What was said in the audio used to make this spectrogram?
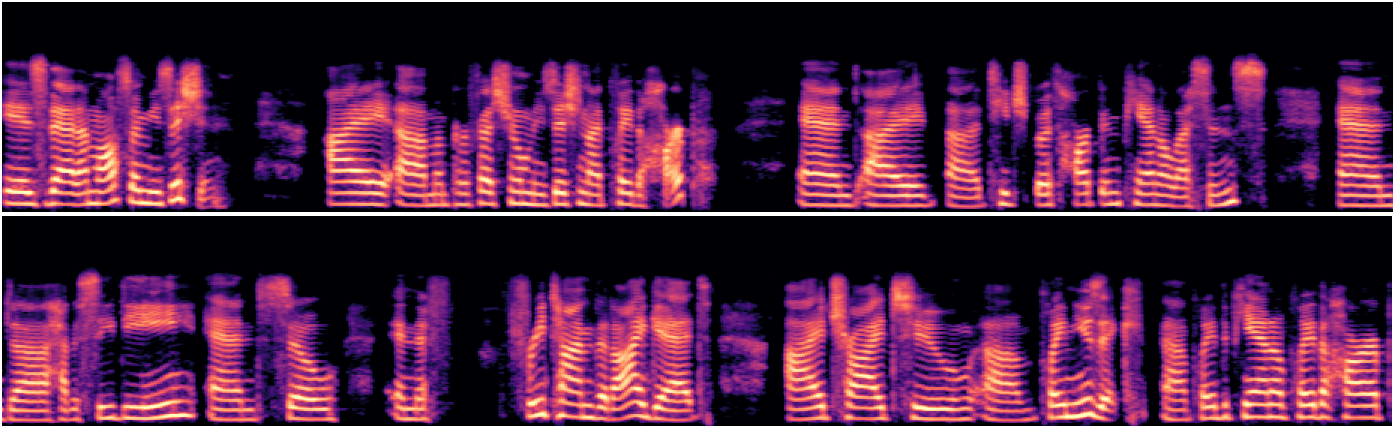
is that I'm also a musician. I am a professional musician. I play the harp and I uh, teach both harp and piano lessons and uh, have a CD. And so, in the f- free time that I get, I try to um, play music, uh, play the piano, play the harp,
